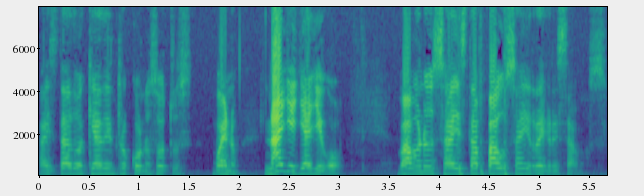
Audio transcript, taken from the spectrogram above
ha estado aquí adentro con nosotros. Bueno, Naye ya llegó. Vámonos a esta pausa y regresamos.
